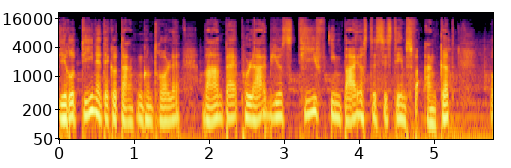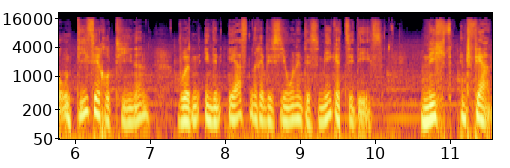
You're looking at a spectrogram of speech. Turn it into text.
Die Routine der Gedankenkontrolle waren bei Polybius tief im BIOS des Systems verankert und diese Routinen wurden in den ersten Revisionen des Mega CDs nicht entfernt.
